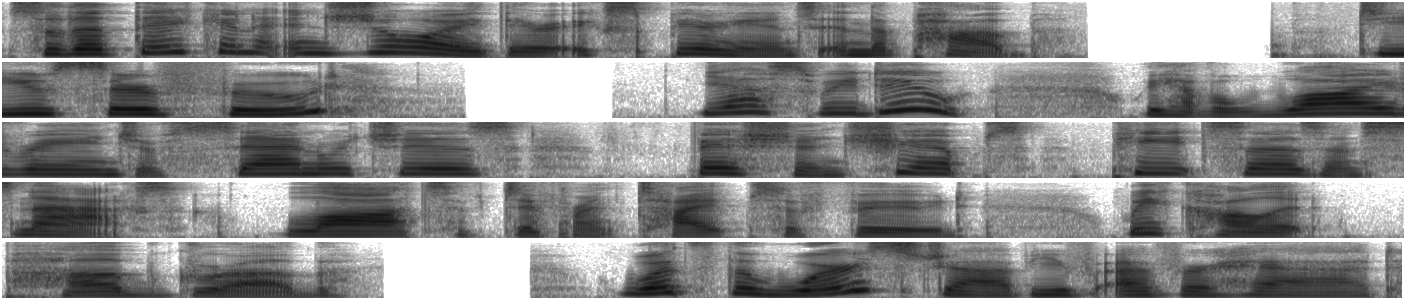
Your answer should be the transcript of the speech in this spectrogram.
so that they can enjoy their experience in the pub. Do you serve food? Yes, we do. We have a wide range of sandwiches, fish and chips, pizzas, and snacks. Lots of different types of food. We call it pub grub. What's the worst job you've ever had?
